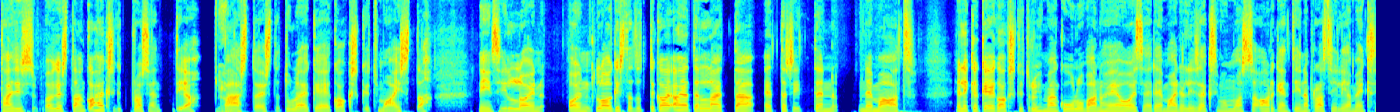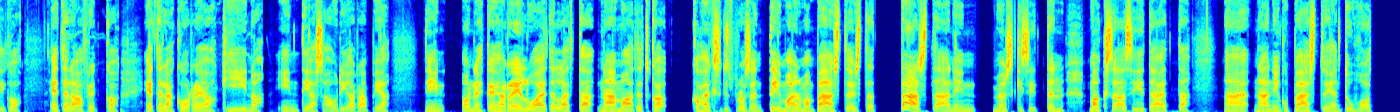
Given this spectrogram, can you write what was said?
tai siis oikeastaan 80 prosenttia päästöistä tulee G20-maista, niin silloin on loogista totta kai ajatella, että, että sitten ne maat, eli G20-ryhmään kuuluu vanhojen OECD-maiden lisäksi muun muassa Argentiina, Brasilia, Meksiko, Etelä-Afrikka, Etelä-Korea, Kiina, Intia, Saudi-Arabia, niin on ehkä ihan reilu ajatella, että nämä maat, jotka 80 prosenttia maailman päästöistä päästää, niin myöskin sitten maksaa siitä, että nämä, nämä niin kuin päästöjen tuhot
